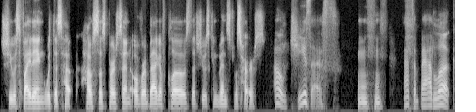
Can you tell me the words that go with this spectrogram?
she was fighting with this hou- houseless person over a bag of clothes that she was convinced was hers. Oh, Jesus. hmm That's a bad look.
